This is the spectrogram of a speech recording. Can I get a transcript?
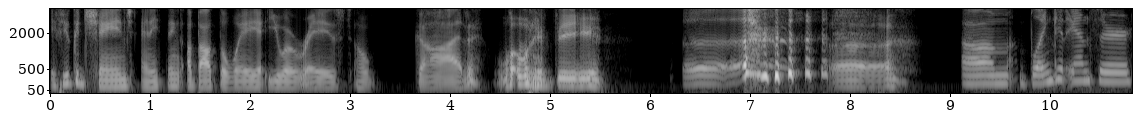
if you could change anything about the way you were raised, oh God, what would it be? Uh, Uh, um, blanket answer,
